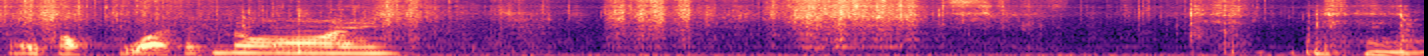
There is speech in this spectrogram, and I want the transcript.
ใส่ข้าวขัวจักหน่อยหอม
